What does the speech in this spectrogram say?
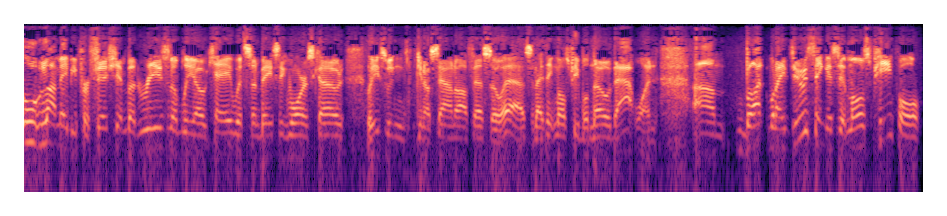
not maybe proficient, but reasonably okay with some basic Morse code. At least we can, you know, sound off SOS, and I think most people know that one. Um, but what I do think is that most people,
